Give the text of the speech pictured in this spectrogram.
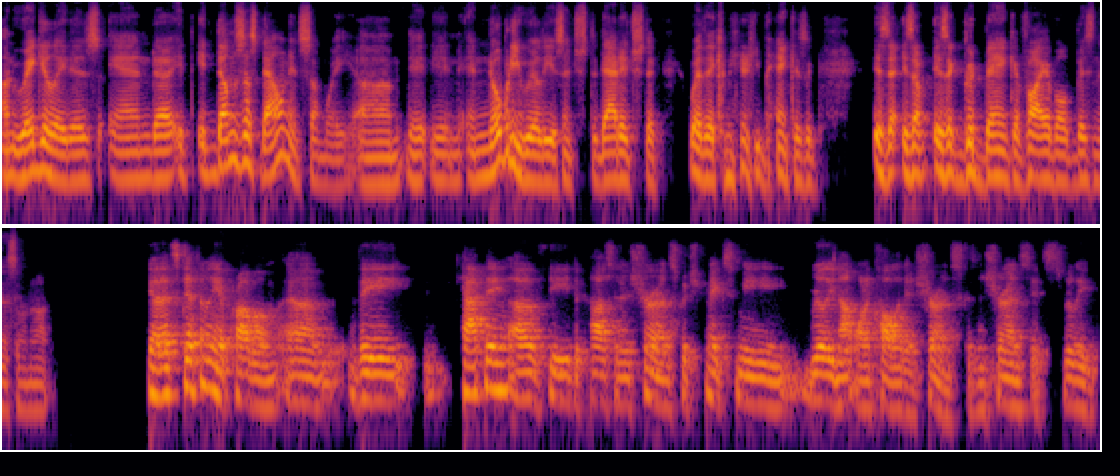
on regulators, and uh, it it dumbs us down in some way. Um, it, and nobody really is interested that interested whether the community bank is a is a is a is a good bank, a viable business or not. Yeah, that's definitely a problem. Um, the capping of the deposit insurance, which makes me really not want to call it insurance, because insurance, it's really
